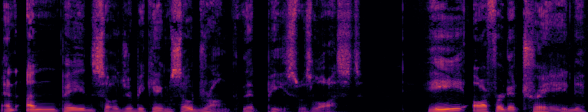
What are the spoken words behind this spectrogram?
an unpaid soldier became so drunk that peace was lost. He offered a trade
